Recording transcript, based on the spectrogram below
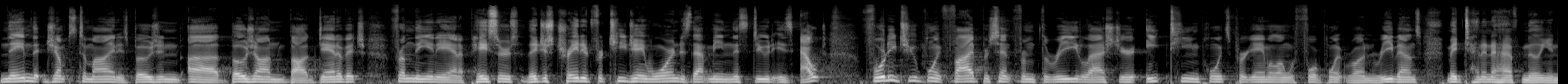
Name that jumps to mind is Bojan, uh, Bojan Bogdanovic from the Indiana Pacers. They just traded for TJ Warren. Does that mean this dude is out? 42.5% from three last year, 18 points per game, along with four point run rebounds, made $10.5 million.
